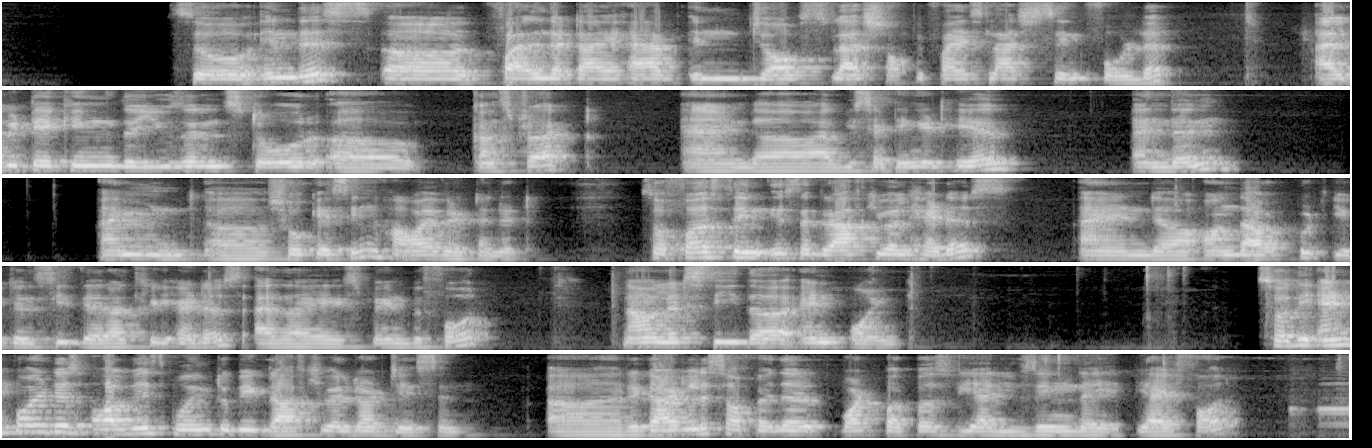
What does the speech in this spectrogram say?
So in this uh, file that I have in job slash Shopify slash sync folder, I'll be taking the user and store uh, construct and uh, I'll be setting it here and then I'm uh, showcasing how I've written it. So first thing is the GraphQL headers and uh, on the output you can see there are three headers as I explained before. Now let's see the endpoint. So the endpoint is always going to be GraphQL.json uh, regardless of whether what purpose we are using the API for.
